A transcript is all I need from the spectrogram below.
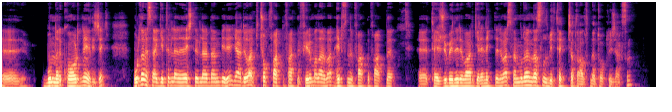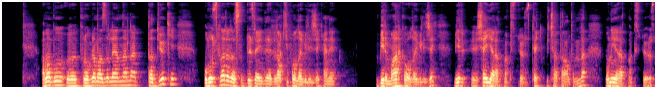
e, bunları koordine edecek. Burada mesela getirilen eleştirilerden biri ya diyorlar ki çok farklı farklı firmalar var. Hepsinin farklı farklı e, tecrübeleri var, gelenekleri var. Sen bunları nasıl bir tek çatı altında toplayacaksın? Ama bu e, program hazırlayanlar da diyor ki uluslararası düzeyde rakip olabilecek hani bir marka olabilecek bir e, şey yaratmak istiyoruz. Tek bir çatı altında bunu yaratmak istiyoruz.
